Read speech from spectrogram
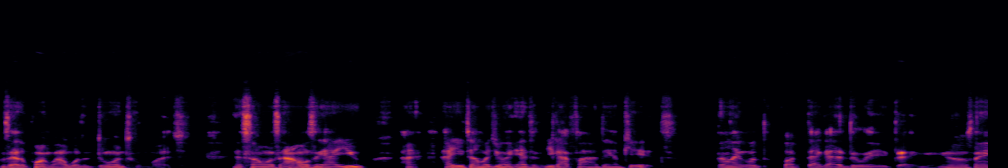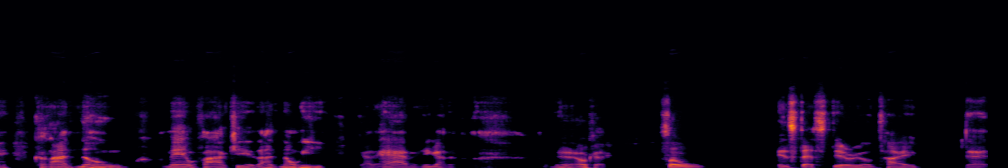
was at a point where I wasn't doing too much. And someone said, I don't see how you how, how you talking about you ain't intimate. You got five damn kids. I'm like, what the fuck that got to do with anything? You know what I'm saying? Because I know a man with five kids, I know he got to have it. He got to, yeah, okay. So it's that stereotype, that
